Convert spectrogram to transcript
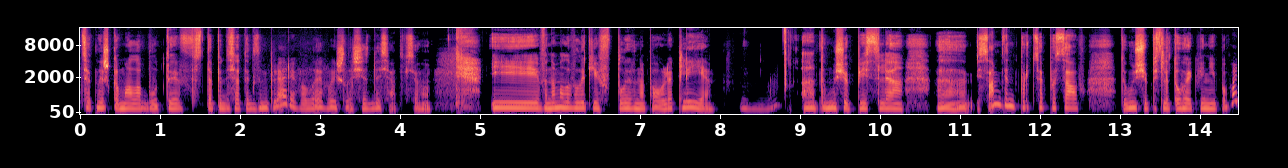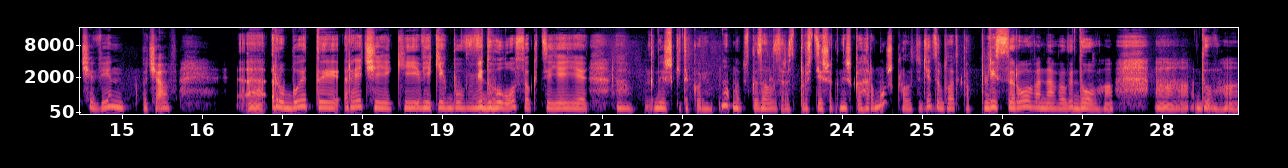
Ця книжка мала бути в 150 екземплярів, але вийшла 60 всього. І вона мала великий вплив на Пауля Кліє. Тому що після е, і сам він про це писав, тому що після того, як він її побачив, він почав робити речі, які, в яких був відголосок цієї е, книжки такої. Ну, ми б сказали зараз простіша книжка гармошка, але тоді це була така плісирована, довга довга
